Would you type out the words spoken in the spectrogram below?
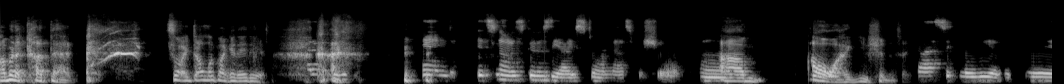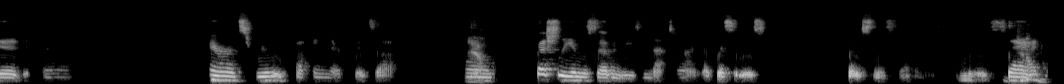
I'm gonna cut that so I don't look like an idiot. I don't think it's- and it's not as good as the ice storm, that's for sure. Um, Um, oh, I, you shouldn't say. classic movie of the period, and parents really fucking their kids up. Yeah. Especially in the seventies in that time. I guess it was close in the seventies. Sad. Joe,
